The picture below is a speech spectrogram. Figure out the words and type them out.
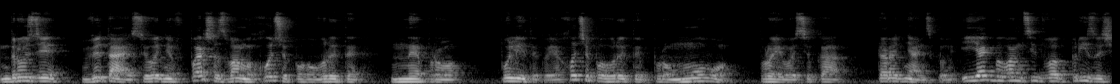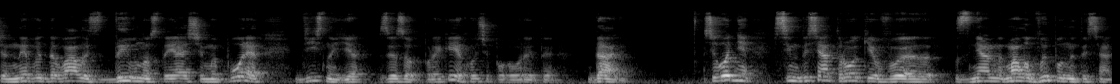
Друзі, вітаю! Сьогодні вперше з вами хочу поговорити не про політику. Я хочу поговорити про мову про Івасюка та Роднянського. І як би вам ці два прізвища не видавались дивно стоящими поряд, дійсно є зв'язок, про який я хочу поговорити далі. Сьогодні 70 років е, з дня мало б виповнитися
